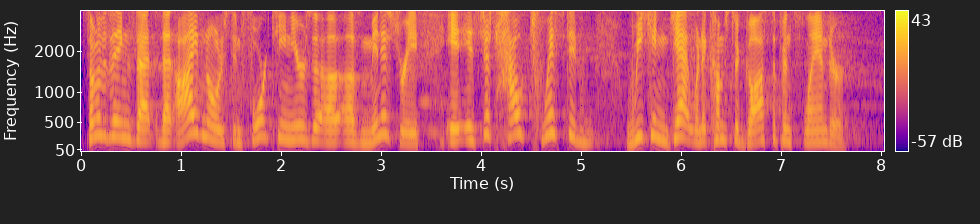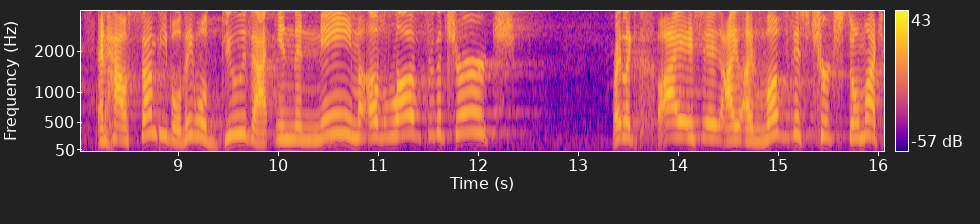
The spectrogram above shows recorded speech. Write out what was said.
Some of the things that, that I've noticed in 14 years of, of ministry is just how twisted we can get when it comes to gossip and slander. and how some people, they will do that in the name of love for the church. Right? Like, I, I, I love this church so much.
